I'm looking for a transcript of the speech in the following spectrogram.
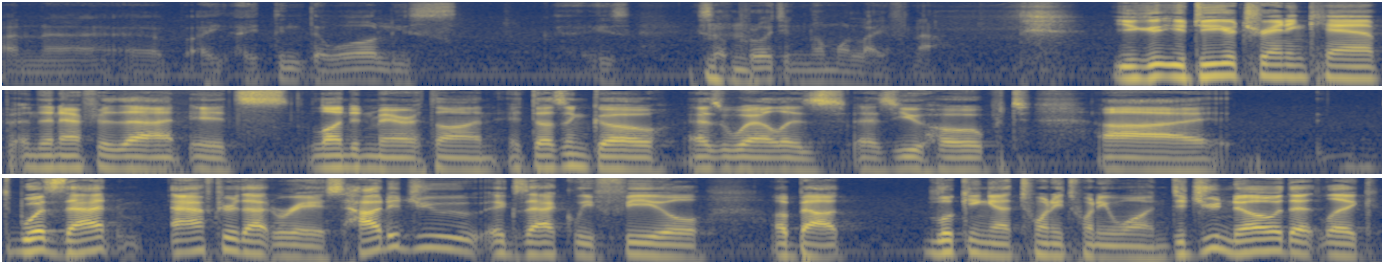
and uh, uh, I, I think the world is is, is Mhm. approaching normal life now. You you do your training camp, and then after that, it's London Marathon. It doesn't go as well as as you hoped. Uh, was that after that race? How did you exactly feel about looking at 2021? Did you know that like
